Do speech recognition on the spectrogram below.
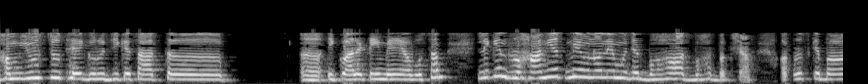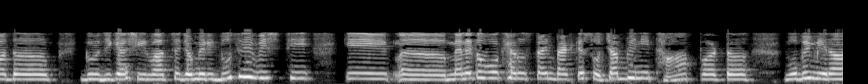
हम यूज़ टू थे गुरु जी के साथ इक्वालिटी में और वो सब। लेकिन रूहानियत में उन्होंने मुझे बहुत बहुत बख्शा। और उसके बाद गुरु जी के आशीर्वाद से जो मेरी दूसरी विश थी कि आ, मैंने तो वो खैर उस टाइम बैठ के सोचा भी नहीं था बट वो भी मेरा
